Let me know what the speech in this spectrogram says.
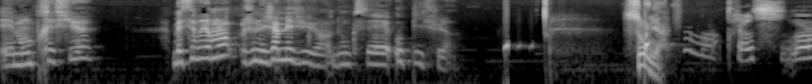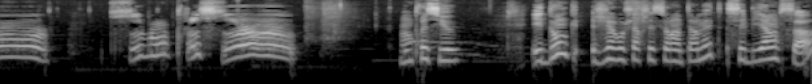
et mon précieux. Mais c'est vraiment, je n'ai jamais vu, hein, donc c'est au pif là. Sonia. Mon précieux. C'est mon précieux. Mon précieux. Et donc, j'ai recherché sur internet, c'est bien ça.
